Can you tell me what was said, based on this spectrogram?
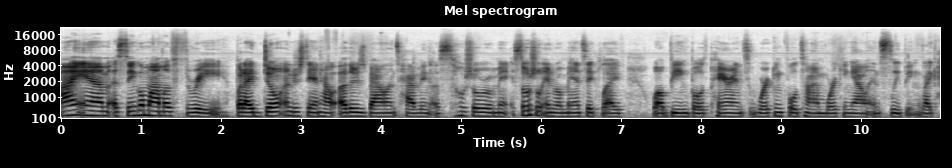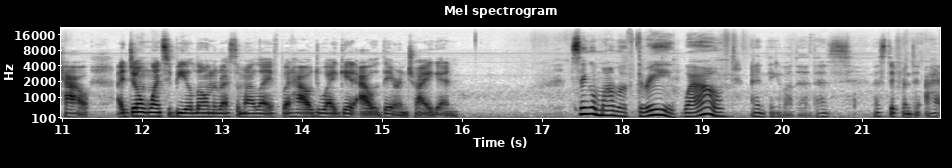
I am a single mom of three, but I don't understand how others balance having a social, rom- social and romantic life while being both parents, working full time, working out, and sleeping. Like how? I don't want to be alone the rest of my life, but how do I get out there and try again? Single mom of three. Wow. I didn't think about that. That's that's different. Than I.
